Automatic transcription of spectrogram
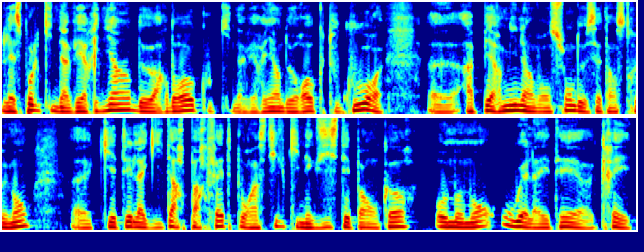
les Paul qui n'avait rien de hard rock ou qui n'avait rien de rock tout court euh, a permis l'invention de cet instrument euh, qui était la guitare parfaite pour un style qui n'existait pas encore au moment où elle a été euh, créée.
